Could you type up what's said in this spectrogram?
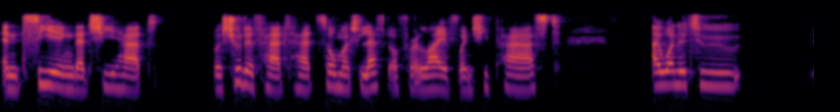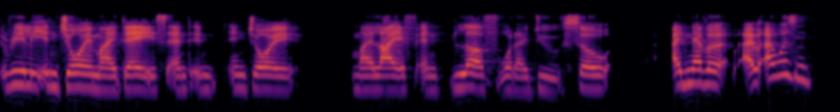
and seeing that she had should have had had so much left of her life when she passed i wanted to really enjoy my days and in, enjoy my life and love what i do. So i never I, I wasn't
